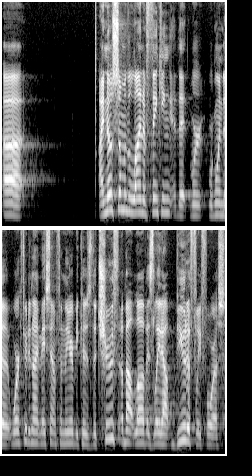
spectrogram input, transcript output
Uh, I know some of the line of thinking that we're, we're going to work through tonight may sound familiar because the truth about love is laid out beautifully for us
